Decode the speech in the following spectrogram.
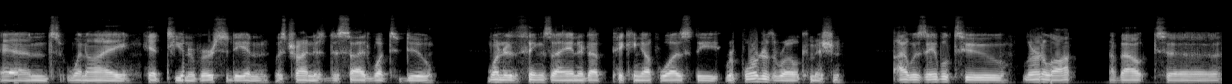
And when I hit university and was trying to decide what to do, one of the things I ended up picking up was the report of the Royal Commission. I was able to learn a lot about uh,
